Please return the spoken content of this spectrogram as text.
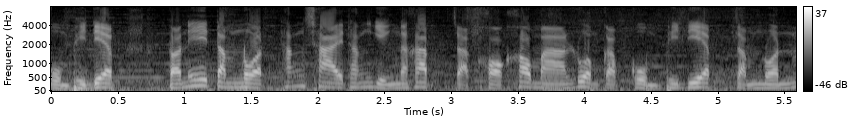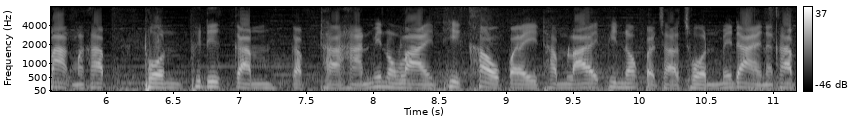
กลุ่ม PDF ตอนนี้ตำรวจทั้งชายทั้งหญิงนะครับ จะขอเข้ามาร่วมกับกลุ่ม PDF จำนวนมากนะครับ ทนพฤติกรรมกับทหารมินองลายที่เข้าไปทำร้ายพี่น้องประชาชนไม่ได้นะครับ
